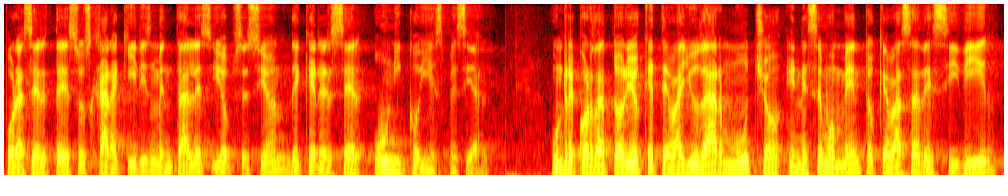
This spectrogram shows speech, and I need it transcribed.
por hacerte esos harakiris mentales y obsesión de querer ser único y especial. Un recordatorio que te va a ayudar mucho en ese momento que vas a decidir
